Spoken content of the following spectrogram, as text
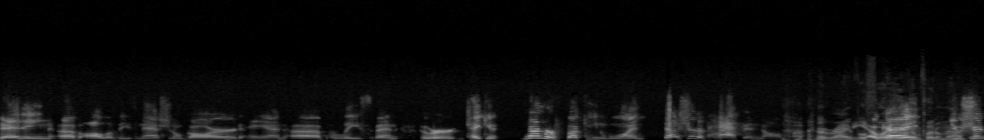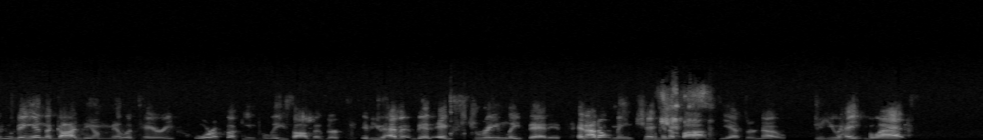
vetting of all of these National Guard and uh, policemen who are taking number fucking one. That should have happened all fucking right before okay? you even put them out You there. shouldn't be in the goddamn military or a fucking police officer if you haven't been extremely vetted. And I don't mean checking a box, yes or no. Do you hate blacks?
